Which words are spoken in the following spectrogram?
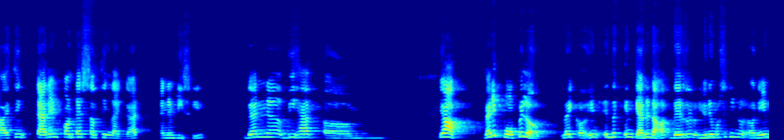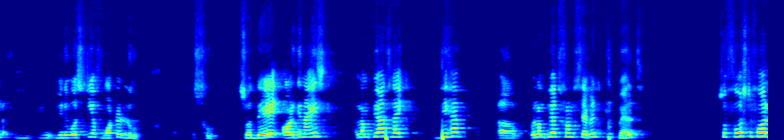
I think Talent Contest, something like that, NMTC. Then uh, we have, um, yeah, very popular. Like uh, in in the in Canada, there is a university uh, named University of Waterloo. So, so they organize Olympiads like they have uh, Olympiads from seventh to twelfth. So first of all,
